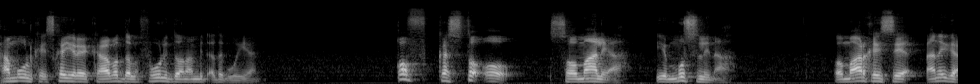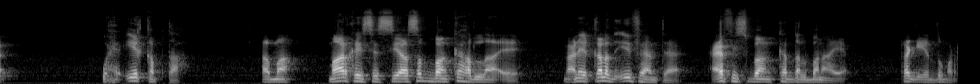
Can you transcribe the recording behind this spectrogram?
xamuulka iska yaree kaabadda la fuuli doonaa mid adag weeyaan. Qof kasta oo soomaali ah iyo muslin ah oo ma arkayse aniga wax ii qabtaa ama ma arkayse siyaasad baan ka hadlaa ee macnihii qalad ii fahamtaa cafis baan ka dalbanaya rag iyo dumar.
